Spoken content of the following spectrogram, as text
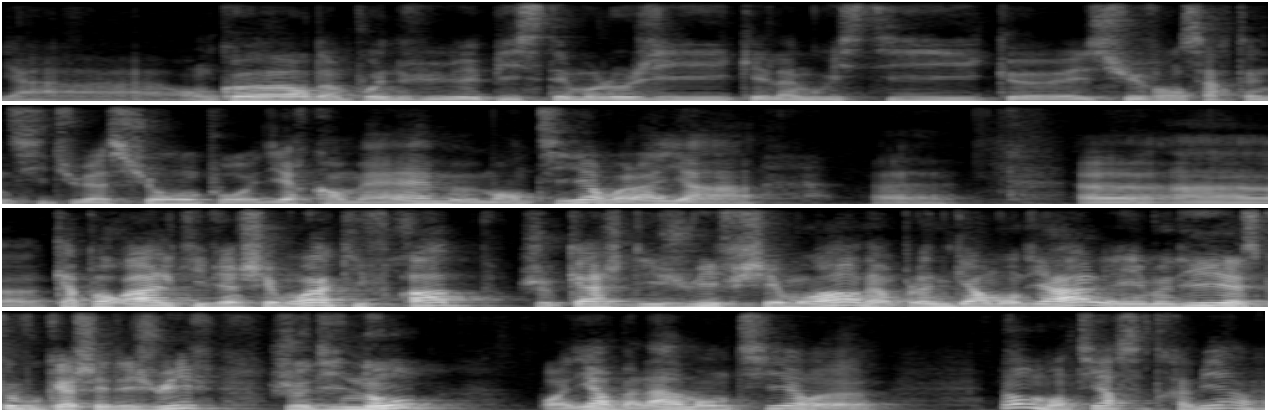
Il y a encore, d'un point de vue épistémologique et linguistique, euh, et suivant certaines situations, on pourrait dire quand même, mentir, voilà, il y a euh, euh, un caporal qui vient chez moi, qui frappe, je cache des juifs chez moi, on est en pleine guerre mondiale, et il me dit, est-ce que vous cachez des juifs? Je dis non, on pourrait dire, bah là, mentir, non, mentir, c'est très bien.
